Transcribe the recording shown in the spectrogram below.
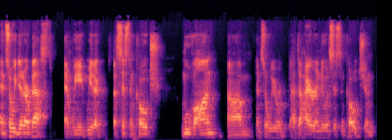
And so we did our best. And we we had an assistant coach move on, um, and so we were had to hire a new assistant coach. And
